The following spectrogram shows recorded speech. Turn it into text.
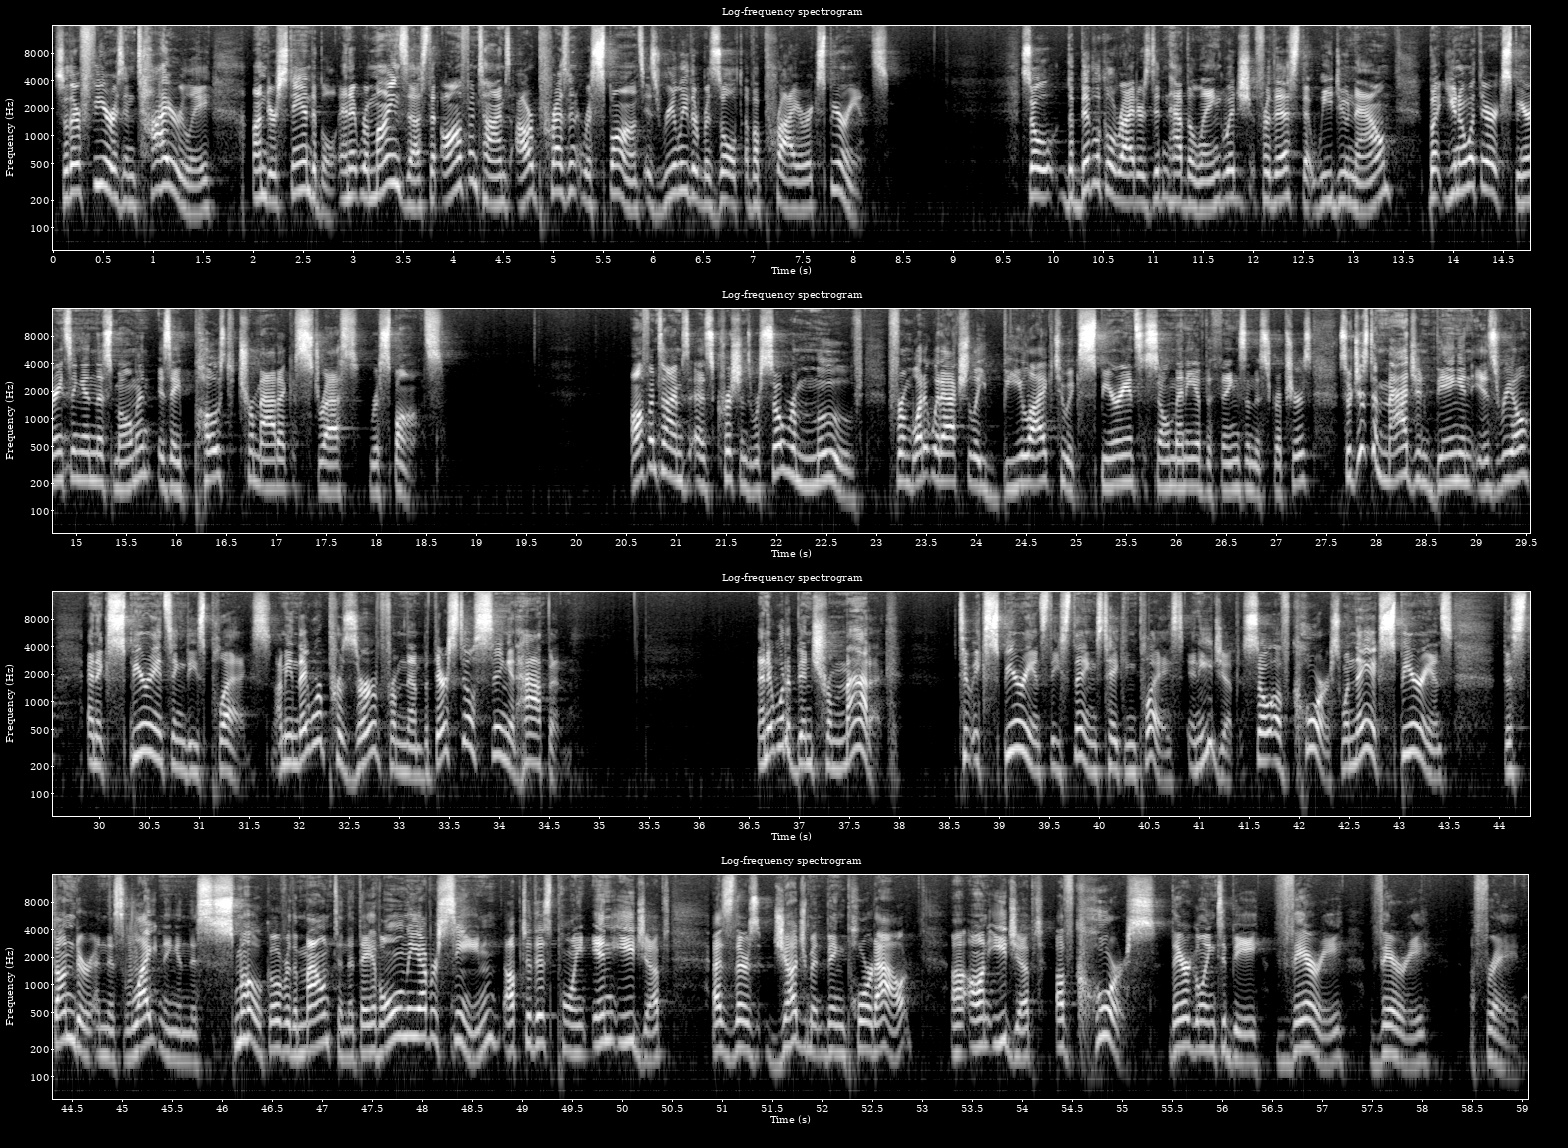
So their fear is entirely understandable. And it reminds us that oftentimes our present response is really the result of a prior experience. So the biblical writers didn't have the language for this that we do now, but you know what they're experiencing in this moment is a post traumatic stress response. Oftentimes, as Christians, we're so removed from what it would actually be like to experience so many of the things in the scriptures. So just imagine being in Israel and experiencing these plagues. I mean, they were preserved from them, but they're still seeing it happen. And it would have been traumatic to experience these things taking place in Egypt. So, of course, when they experience this thunder and this lightning and this smoke over the mountain that they have only ever seen up to this point in Egypt, as there's judgment being poured out uh, on Egypt, of course, they are going to be very, very afraid.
